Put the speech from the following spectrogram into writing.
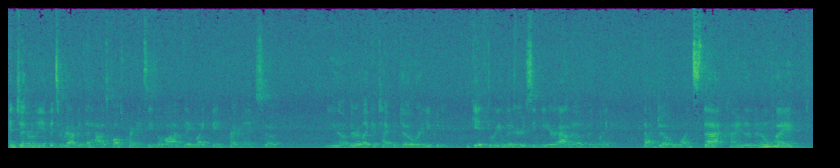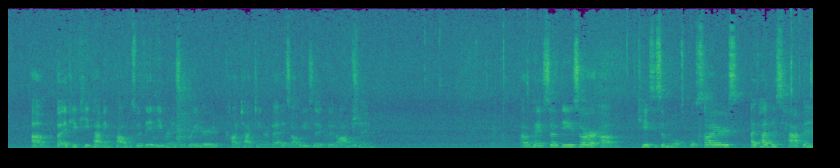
And generally, if it's a rabbit that has false pregnancies a lot, they like being pregnant. So, you know, they're like a type of doe where you could get three litters a year out of, and like that doe wants that kind of in a way. Um, but if you keep having problems with it, even as a breeder, contacting your vet is always a good option. Okay, so these are um, cases of multiple sires. I've had this happen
